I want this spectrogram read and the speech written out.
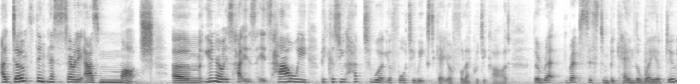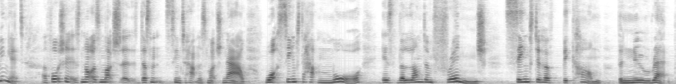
I don't think necessarily as much. Um, you know, it's how, it's, it's how we because you had to work your forty weeks to get your full equity card. The rep rep system became the way of doing it. Unfortunately, it's not as much. It doesn't seem to happen as much now. What seems to happen more is the London Fringe seems to have become the new rep.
